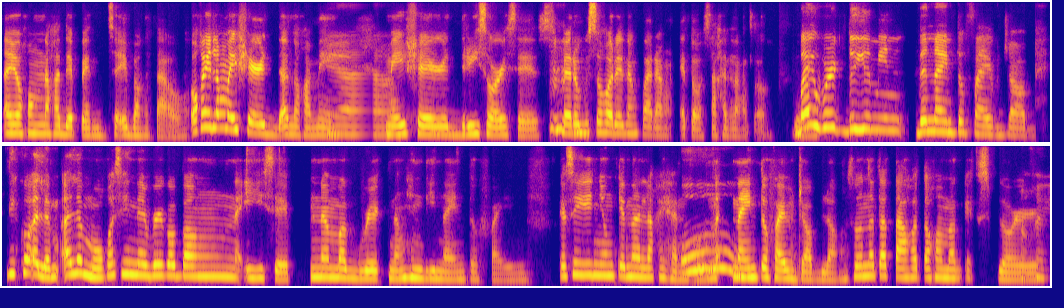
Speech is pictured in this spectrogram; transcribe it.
Ayokong nakadepend sa ibang tao. Okay lang may shared, ano kami, Yeah. may shared resources. Pero gusto ko rin ng parang, eto, sa akin lang to. By work, do you mean the 9 to 5 job? Di ko alam. Alam mo, kasi never ko bang naisip na mag-work ng hindi 9 to 5. Kasi yun yung kinalakihan ko. Oh. 9 to 5 job lang. So, natatakot ako mag-explore Okay.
